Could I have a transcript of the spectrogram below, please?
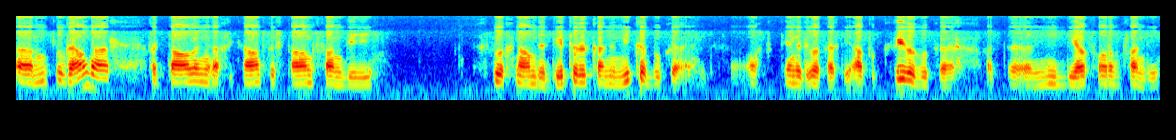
ehm um, hoewel daar vertaling in Afrikaans bestaan van die sogenaamde deuterokanoniese boeke. Ons ken dit ook as die apokryfe boeke wat uh, nie deel vorm van die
